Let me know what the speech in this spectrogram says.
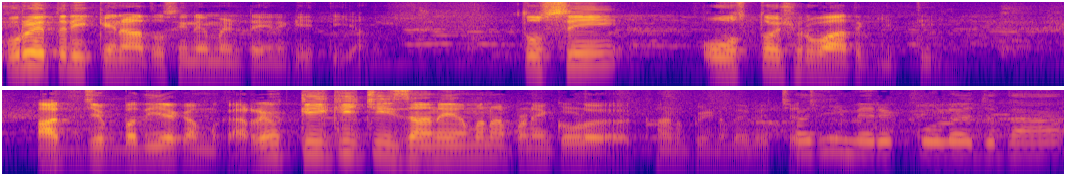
ਪੂਰੇ ਤਰੀਕੇ ਨਾਲ ਤੁਸੀਂ ਨੇ ਮੇਨਟੇਨ ਕੀਤੀ ਆ। ਤੁਸੀਂ ਉਸ ਤੋਂ ਸ਼ੁਰੂਆਤ ਕੀਤੀ। ਅੱਜ ਵਧੀਆ ਕੰਮ ਕਰ ਰਹੇ ਹੋ। ਕੀ ਕੀ ਚੀਜ਼ਾਂ ਨੇ ਅਮਨ ਆਪਣੇ ਕੋਲ ਖਾਣ ਪੀਣ ਦੇ ਵਿੱਚ? ਜੀ ਮੇਰੇ ਕੋਲ ਜਦਾਂ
